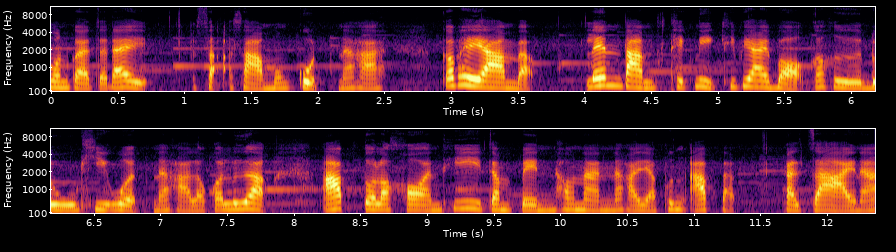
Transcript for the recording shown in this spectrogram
วนกว่าจะได้สสามมงกุฎนะคะ ก็พยายามแบบเล่นตามเทคนิคที่พี่ไอบอกก็คือดูคีย์เวิร์ดนะคะ แล้วก็เลือกอัพตัวละครที่จำเป็นเท่านั้นนะคะ อย่าเพิ่งอัพแบบกระจายนะ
